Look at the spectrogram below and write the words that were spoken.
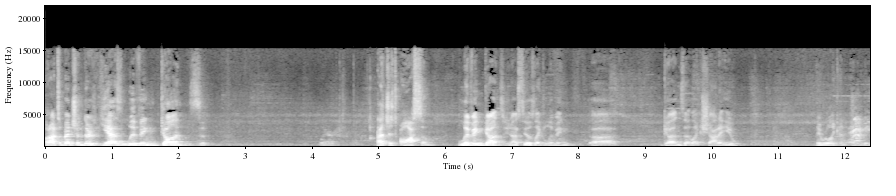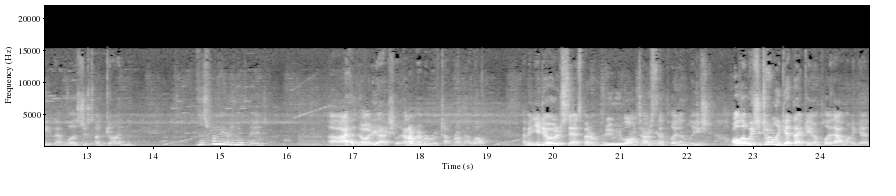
Oh, not to mention, there's he has living guns. Where? That's just awesome. Living guns. Did you not see those like living uh, guns that like shot at you? They were like an enemy that was just a gun. Is this from the original stage? Uh, I have no idea actually. I don't remember Rooftop Run that well. I mean, you do understand it's been a really long time I since I played Unleashed. Although we should totally get that game and play that one again.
